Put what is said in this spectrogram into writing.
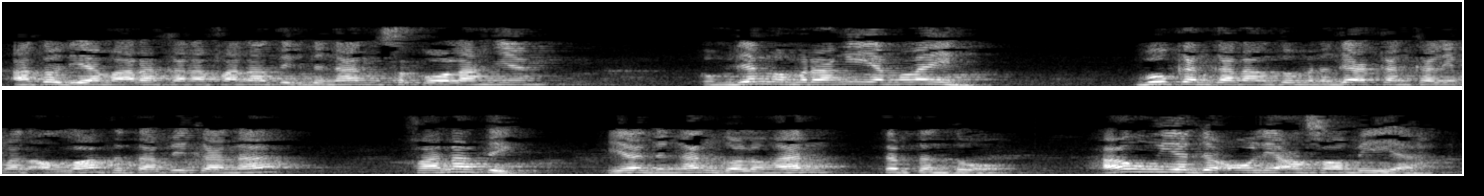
atau dia marah karena fanatik dengan sekolahnya, kemudian memerangi yang lain, bukan karena untuk menegakkan kalimat Allah, tetapi karena fanatik, ya dengan golongan tertentu. Au yad'u asabiyah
